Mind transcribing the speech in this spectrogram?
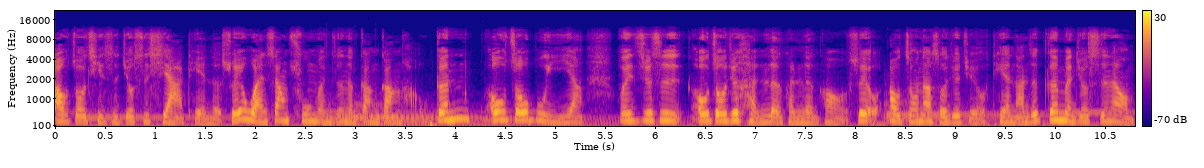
澳洲其实就是夏天了，所以晚上出门真的刚刚好，跟欧洲不一样，会就是欧洲就很冷很冷吼，所以澳洲那时候就觉得天哪，这根本就是那种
